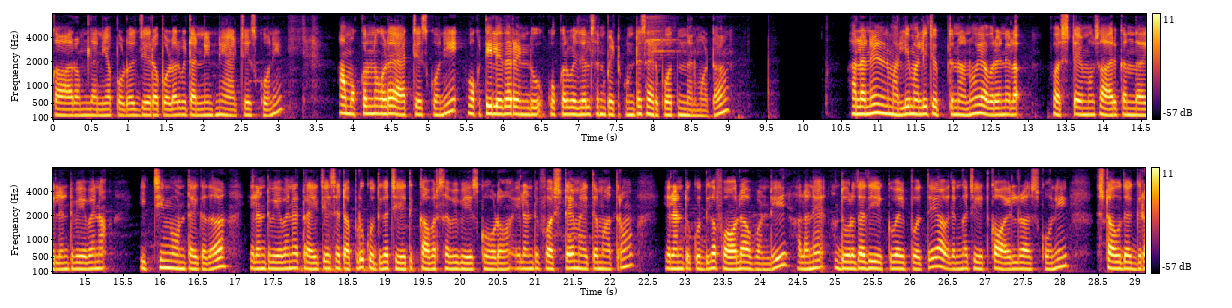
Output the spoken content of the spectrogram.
కారం ధనియా పౌడర్ జీరా పౌడర్ వీటన్నింటిని యాడ్ చేసుకొని ఆ ముక్కలను కూడా యాడ్ చేసుకొని ఒకటి లేదా రెండు కుక్కర్ విజల్స్ని పెట్టుకుంటే సరిపోతుందనమాట అలానే నేను మళ్ళీ మళ్ళీ చెప్తున్నాను ఎవరైనా ఇలా ఫస్ట్ టైము సారికంద ఇలాంటివి ఏవైనా ఇచ్చింగ్ ఉంటాయి కదా ఇలాంటివి ఏవైనా ట్రై చేసేటప్పుడు కొద్దిగా చేతికి కవర్స్ అవి వేసుకోవడం ఇలాంటి ఫస్ట్ టైం అయితే మాత్రం ఇలాంటివి కొద్దిగా ఫాలో అవ్వండి. అలానే దురదది ఎక్కువైపోతే ఆ విధంగా చేతికి ఆయిల్ రాసుకొని స్టవ్ దగ్గర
